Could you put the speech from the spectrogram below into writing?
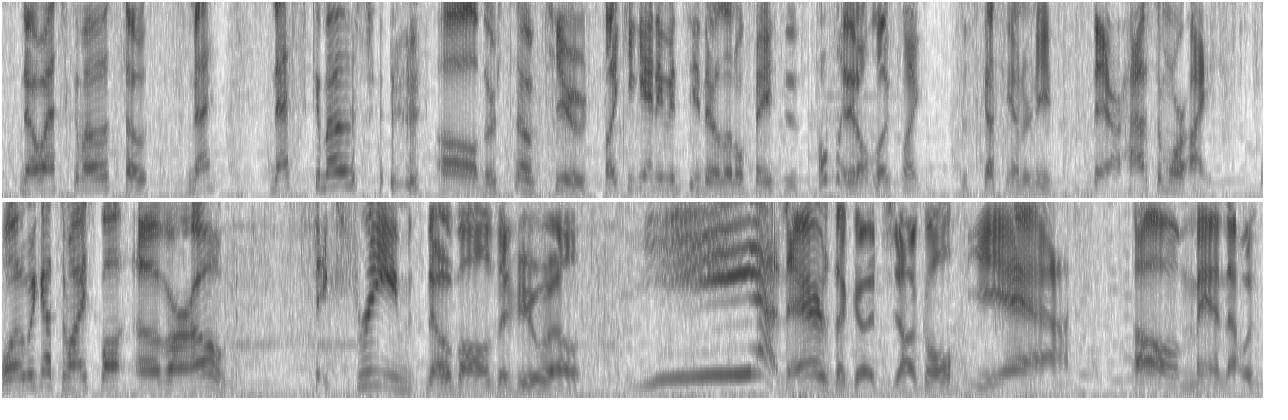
snow Eskimos? So Sneskimos? oh, they're so cute. Like you can't even see their little faces. Hopefully they don't look like disgusting underneath. There, have some more ice. Well, we got some ice ball of our own. Extreme snowballs, if you will. Yeah, there's a good juggle. Yeah. Oh man, that was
